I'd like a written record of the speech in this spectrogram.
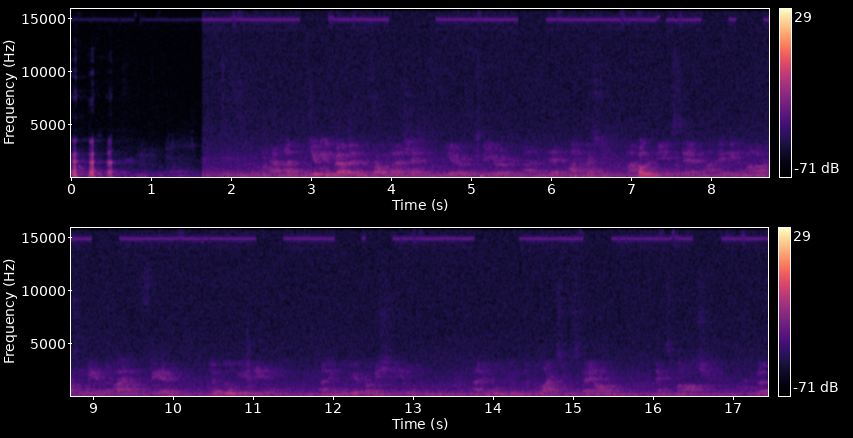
Julian Rowan from uh, Sheffield Europe, Europe. And uh, my question is, um, I may be in the minority here, but I have a fear there will be a deal, and it will be a rubbish deal, and it will mean that the lights will stay on next March, but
